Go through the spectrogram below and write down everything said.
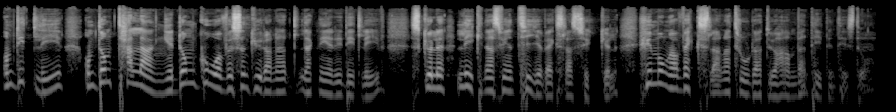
Om ditt liv, om de talanger, de gåvor som Gud har lagt ner i ditt liv skulle liknas vid en tioväxlad cykel. Hur många av växlarna tror du att du har använt hittills då?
